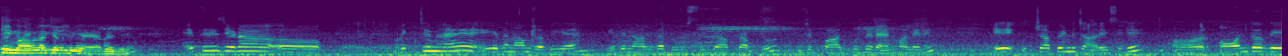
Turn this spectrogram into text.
ਕੀ ਮਾਮਲਾ ਜ਼ਖਮੀ ਆਇਆ ਭਾਜੀ ਇੱਥੇ ਜਿਹੜਾ ਵਿਕਟਿਮ ਹੈ, ਇਹਦਾ ਨਾਮ ਰਵੀ ਹੈ। ਇਹਦੇ ਨਾਲ ਦਾ ਦੋਸਤ ਸੀਗਾ ਪ੍ਰਭਜੋਤ, ਜਗਪਾਲਪੁਰ ਦੇ ਰਹਿਣ ਵਾਲੇ ਨੇ। ਇਹ ਉੱਚਾ ਪਿੰਡ ਜਾ ਰਹੇ ਸੀਗੇ ਔਰ ਔਨ ਦਾ ਵੇ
